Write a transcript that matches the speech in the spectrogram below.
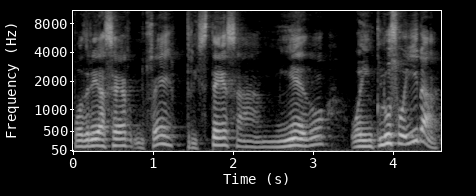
podría ser, no sé, tristeza, miedo o incluso ira.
